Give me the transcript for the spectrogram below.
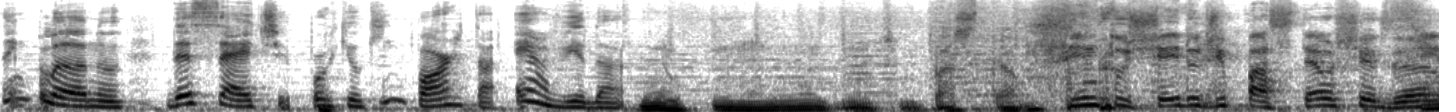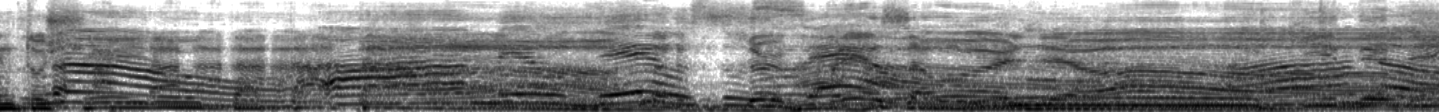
sem plano. D7, porque o que importa é a vida. Hum, hum, hum, pastel. Sinto o cheiro de pastel chegando. Sinto o cheiro. Ah, meu Deus do Surpresa céu. hoje, ó. Que delícia.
